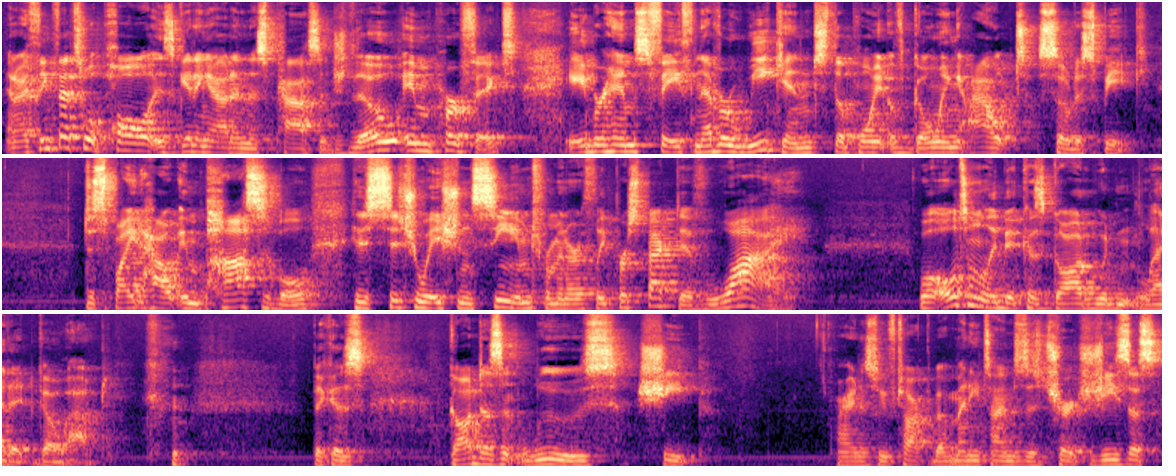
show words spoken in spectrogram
And I think that's what Paul is getting at in this passage. Though imperfect, Abraham's faith never weakened to the point of going out, so to speak, despite how impossible his situation seemed from an earthly perspective. Why? Well, ultimately, because God wouldn't let it go out. because God doesn't lose sheep right? As we've talked about many times as a church, Jesus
